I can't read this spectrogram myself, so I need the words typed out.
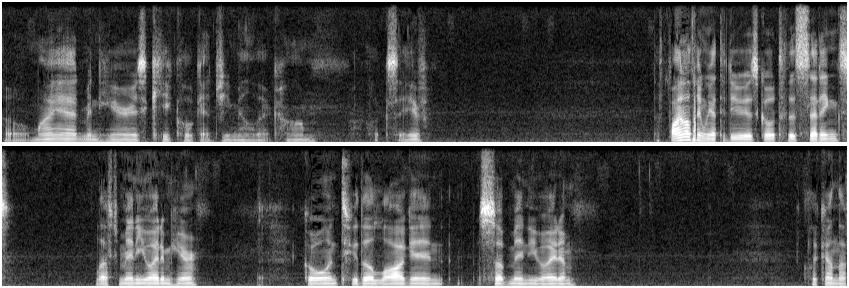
So my admin here is keycloak at gmail.com. Click Save. The final thing we have to do is go to the settings, left menu item here, go into the login submenu item, click on the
